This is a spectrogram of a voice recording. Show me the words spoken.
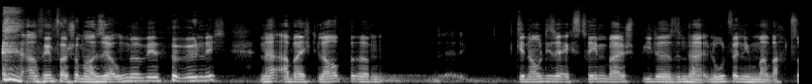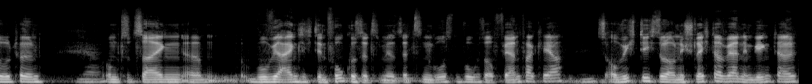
Auf jeden Fall schon mal sehr ungewöhnlich. Ne? Aber ich glaube, ähm, genau diese extremen Beispiele sind halt notwendig, um mal wach zu rütteln, Ja. um zu zeigen, ähm, wo wir eigentlich den Fokus setzen. Wir setzen einen großen Fokus auf Fernverkehr. Ist auch wichtig, soll auch nicht schlechter werden. Im Gegenteil,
